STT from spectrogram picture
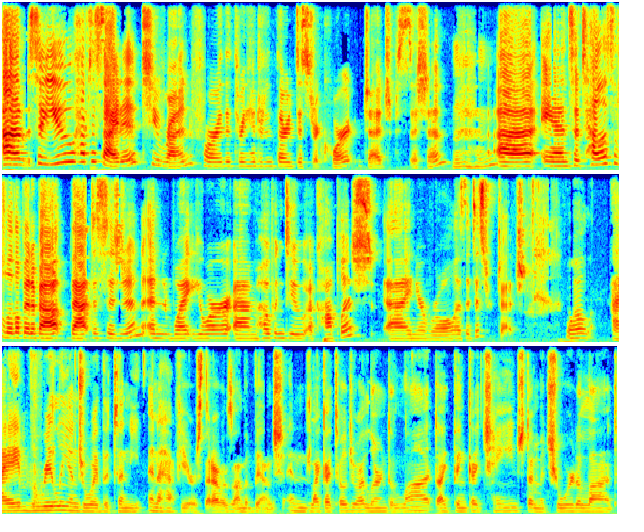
Um, so you have decided to run for the 303rd District Court judge position. Mm-hmm. Uh, and so tell us a little bit about that decision and what you're um, hoping to accomplish uh, in your role as a district judge. Well, I really enjoyed the 10 and a half years that I was on the bench. And like I told you, I learned a lot. I think I changed, I matured a lot.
